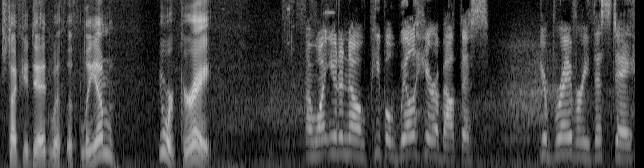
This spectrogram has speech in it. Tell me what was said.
stuff you did with, with Liam, you were great. I want you to know people will hear about this. Your bravery this day,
